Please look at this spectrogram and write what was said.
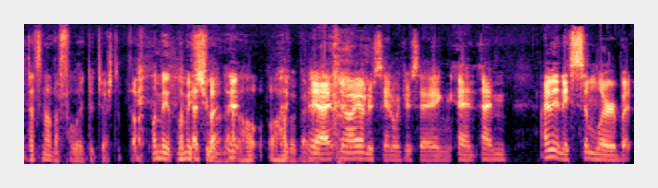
that's not a fully digested thought. Let me let me chew fine. on that. I'll, I'll, have a better. Yeah, no, I understand what you're saying, and I'm I'm in a similar but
